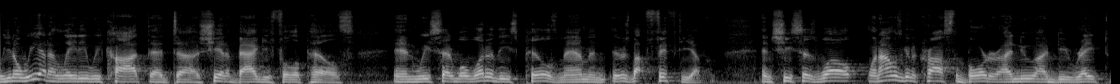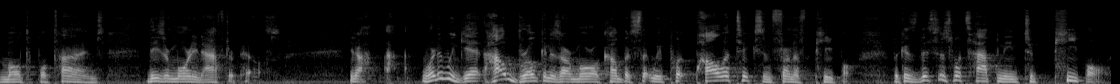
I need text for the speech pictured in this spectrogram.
Well, you know, we had a lady we caught that uh, she had a baggie full of pills. And we said, Well, what are these pills, ma'am? And there was about 50 of them. And she says, Well, when I was going to cross the border, I knew I'd be raped multiple times. These are morning after pills. You know, where did we get, how broken is our moral compass that we put politics in front of people? Because this is what's happening to people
